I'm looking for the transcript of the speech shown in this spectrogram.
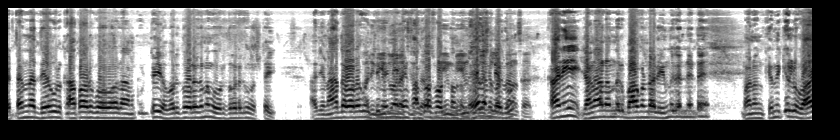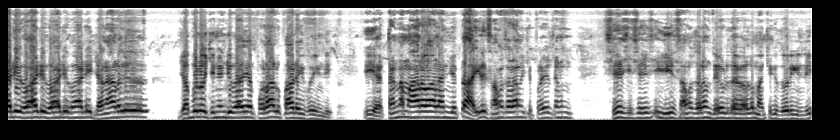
ఎట్టన్నా దేవుడు కాపాడుకోవాలనుకుంటే ఎవరి ద్వారాగా ఎవరి ద్వారా వస్తాయి. అది నా ద్వారా వచ్చింది నేను. సంతోషపడుతున్నాను లేదని లేదు. కానీ జనాలందరూ బాగుండాలి. ఎందుకంటే మనం కెమికల్ వాడి వాడి వాడి వాడి జనాలకు జబ్బులు వచ్చి నిండి పోయే పొలాలు పాడైపోయింది. ఈ ఎట్టన్న మారవాలని చెప్పి ఐదు సంవత్సరాల నుంచి ప్రయత్నం చేసి చేసి ఈ సంవత్సరం దేవుడి దయ వల్ల మంచిగా దొరికింది.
